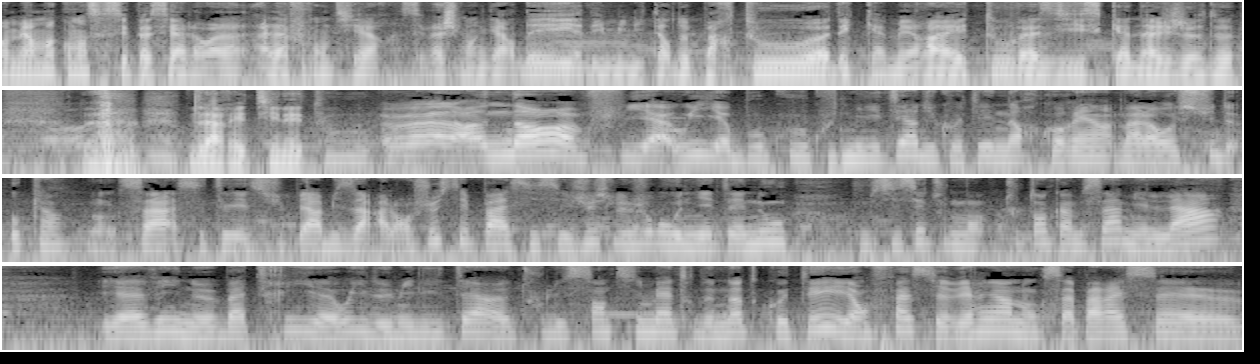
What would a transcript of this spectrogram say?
Premièrement, comment ça s'est passé alors à la, frontière? C'est vachement gardé, il y a des militaires de partout, euh, des caméras et tout, vas-y, scannage de, de, de la rétine et tout. Euh, alors, non, y a, oui, il y a beaucoup, beaucoup de militaires du côté nord-coréen, mais alors au sud, aucun. Donc ça, c'était super bizarre. Alors je sais pas si c'est juste le jour où on y était nous, ou si c'est tout le temps comme ça, mais là, il y avait une batterie euh, oui, de militaires euh, tous les centimètres de notre côté, et en face, il n'y avait rien, donc ça paraissait euh,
